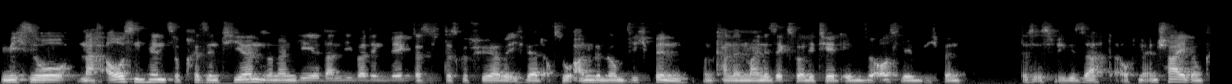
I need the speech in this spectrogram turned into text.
mich so nach außen hin zu präsentieren, sondern gehe dann lieber den Weg, dass ich das Gefühl habe, ich werde auch so angenommen, wie ich bin und kann dann meine Sexualität eben so ausleben, wie ich bin. Das ist, wie gesagt, auch eine Entscheidung.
